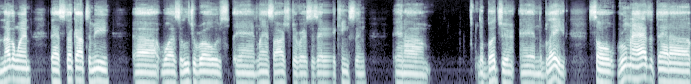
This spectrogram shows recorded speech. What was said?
Another one that stuck out to me uh, was the Lucha Bros and Lance Archer versus Eddie Kingston and um, the Butcher and the Blade. So rumor has it that uh,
